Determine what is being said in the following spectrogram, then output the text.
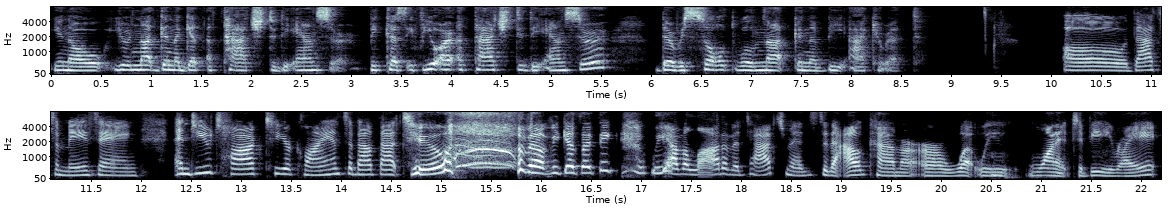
You know, you're not going to get attached to the answer because if you are attached to the answer, the result will not going to be accurate. Oh, that's amazing. And do you talk to your clients about that too? about because I think we have a lot of attachments to the outcome or, or what we mm. want it to be, right?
